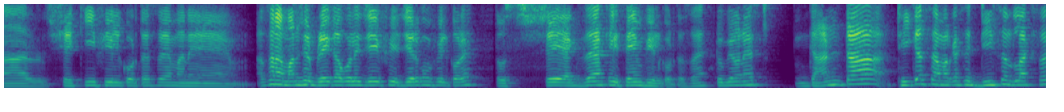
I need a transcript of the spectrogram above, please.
আর সে কি ফিল করতেছে মানে আচ্ছা না, মানুষের ব্রেকআপ হলে যে ফিল যেরকম ফিল করে, তো সে এক্স্যাক্টলি সেম ফিল করতেছে। টু বি অনেস্ট গানটা ঠিক আছে, আমার কাছে ডিসেন্ট লাগছে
